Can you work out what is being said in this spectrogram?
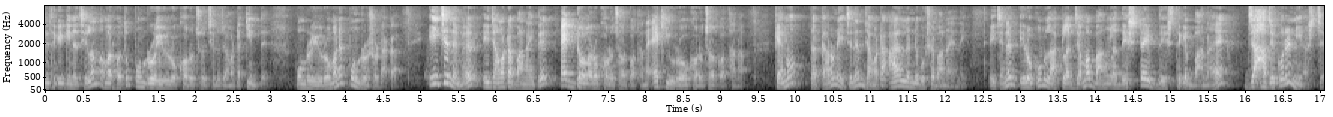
এম থেকে কিনেছিলাম, আমার হয়তো পনেরো ইউরো খরচ হয়েছিল জামাটা কিনতে। পনেরো ইউরো মানে পনেরোশো টাকা। এইচ এন এম এর এই জামাটা বানাইতে এক ডলারও খরচ হওয়ার কথা না, এক ইউরো খরচ হওয়ার কথা না। কেন? তার কারণ এইচ এন এম জামাটা আয়ারল্যান্ডে বসে বানায় নাই। এইচ এন এম এরকম লাখ লাখ জামা বাংলাদেশ টাইপ দেশ থেকে বানায়, জাহাজে করে নিয়ে আসছে।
